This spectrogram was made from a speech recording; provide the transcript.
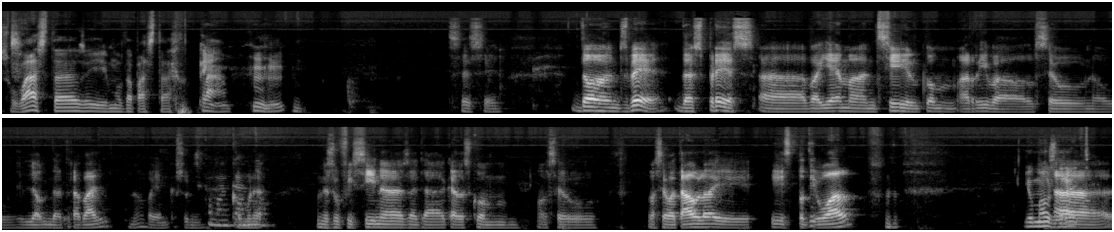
subhastes i molta pasta. Clar. Mm -hmm. Sí, sí. Doncs bé, després eh, veiem en Sil com arriba al seu nou lloc de treball. No? Veiem que són Que com m'encanta. una, unes oficines allà, cadascú amb el seu, la seva taula i, i és tot igual. You most right. Uh,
